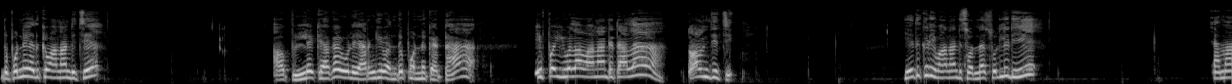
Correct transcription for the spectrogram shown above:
இந்த பொண்ணு எதுக்கு வேணாண்டுச்சு? அவ பிள்ளைக்காக இவளை இறங்கி வந்து பொண்ணு கேட்டா. இப்போ இவளா வேணாண்டுட்டாளா? தொலைஞ்சிச்சு. எதுக்கு நீ வேணாண்டு சொன்ன? சொல்லுடி. ஏம்மா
